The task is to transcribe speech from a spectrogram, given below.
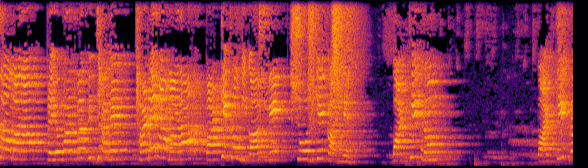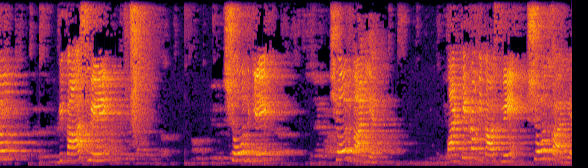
था हमारा प्रयोगात्मक विद्यालय, थर्ड है हमारा पाठ्यक्रम विकास में शोध के कार्य। पाठ्यक्रम पाठ्यक्रम विकास में शोध के, शोध कार्य। पाठ्यक्रम विकास में शोध कार्य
